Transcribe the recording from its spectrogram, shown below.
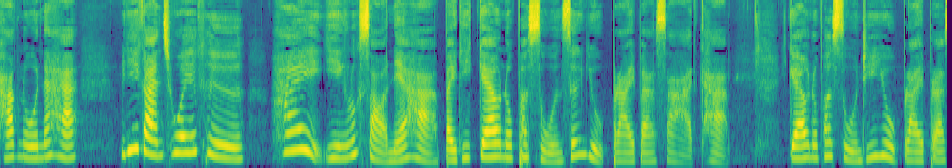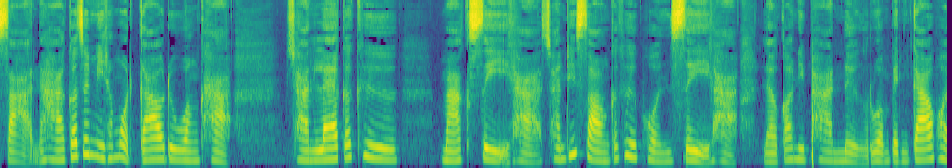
ภาคนู้นนะคะ วิธีการช่วยก็คือ ให้ยิงลูกศรเนี้ยค่ะ ไปที่แก้วนพสูรซึ่งอยู่ปลายปราสาทค่ะ แก้วนพสูรที่อยู่ปลายปราสาทนะคะ ก็จะมีทั้งหมด 9 ดวงค่ะ ชั้นแรกก็คือ มาร์กสี่ค่ะ ชั้นที่สองก็คือผลสี่ค่ะ แล้วก็นิพพานหนึ่งรวมเป็นเก้าพอ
